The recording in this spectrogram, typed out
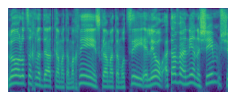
לא, לא צריך לדעת כמה אתה מכניס, כמה אתה מוציא. אליאור, אתה ואני אנשים ש...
